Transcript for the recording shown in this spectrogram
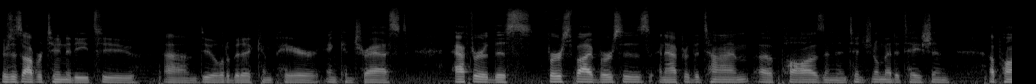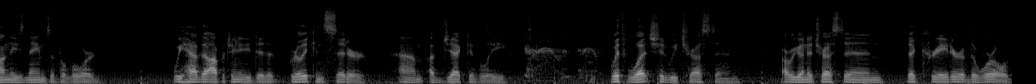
There's this opportunity to um, do a little bit of compare and contrast after this first five verses and after the time of pause and intentional meditation upon these names of the Lord. We have the opportunity to really consider um, objectively with what should we trust in? Are we going to trust in the creator of the world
